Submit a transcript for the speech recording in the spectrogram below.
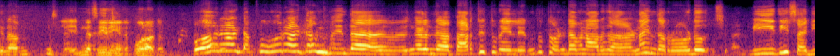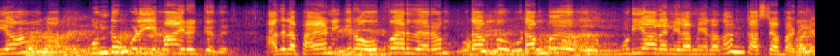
இல்ல என்ன செய்றீங்க இந்த போராட்டம்? போராட்டம் போராட்டம். இந்த எங்கள் இந்த பருத்தித்துறையிலிருந்து தொண்டவனார்களான இந்த ரோடு வீதி சரியான குண்டும் குழியுமா இருக்குது. அதில் பயணிக்கிற ஒவ்வொருத்தரும் உடம்பு உடம்பு அஹ், முடியாத நிலைமையில தான் கஷ்டப்படுது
